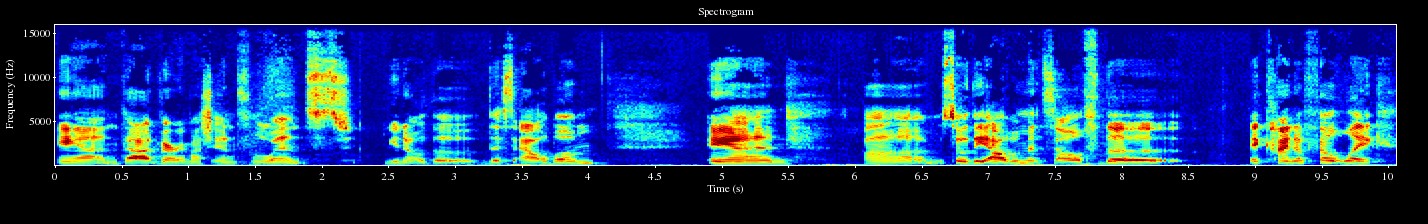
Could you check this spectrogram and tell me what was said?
and that very much influenced you know the this album. And um, so the album itself the it kind of felt like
